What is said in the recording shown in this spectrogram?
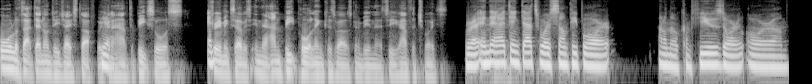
all of that Denon DJ stuff. We're Yeah. going to have the Beatsource And- streaming service in there, and Beatport link as well is going to be in there, so you have the choice. right and then I think that's where some people are I don't know confused or or um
